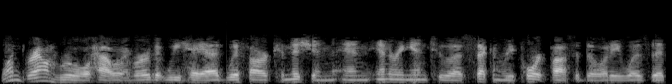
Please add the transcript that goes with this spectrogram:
One ground rule, however, that we had with our commission and entering into a second report possibility was that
